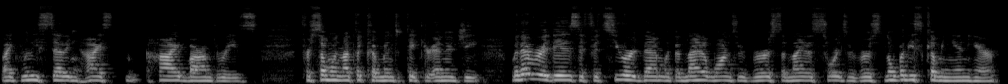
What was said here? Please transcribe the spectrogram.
like really setting high, high boundaries for someone not to come in to take your energy. Whatever it is, if it's you or them with the Nine of Wands reversed, the Nine of Swords reversed, nobody's coming in here.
